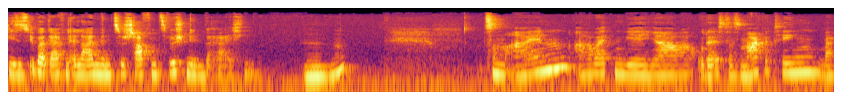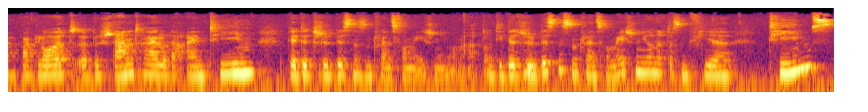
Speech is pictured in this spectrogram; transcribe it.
dieses übergreifende Alignment zu schaffen zwischen den Bereichen. Mhm. Zum einen arbeiten wir ja, oder ist das Marketing bei Hapag-Lloyd äh, Bestandteil oder ein Team der Digital Business and Transformation Unit. Und die Digital mhm. Business and Transformation Unit, das sind vier Teams.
